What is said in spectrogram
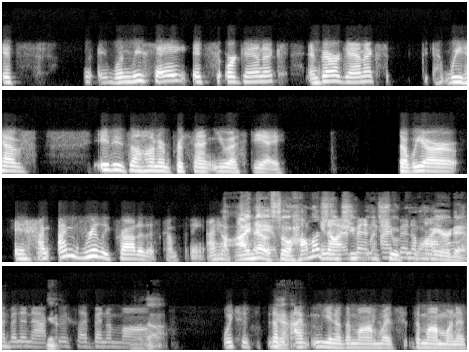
it's when we say it's organic and Bareorganics, we have it is 100% USDA. So we are. eh, I'm, I'm really proud of this company. I No, I know. So how much you know, did you been, once I've you acquired it? I've been an actress, I've been a mom, No. which is the, Yeah. I'm, you know, the mom was the mom one is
